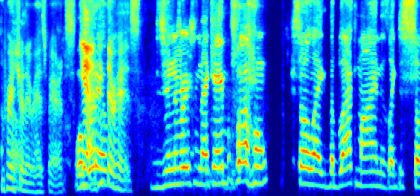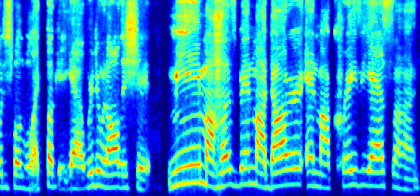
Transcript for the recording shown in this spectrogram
I'm pretty sure Oh. they were his parents. Well, yeah, I think they're his. generation that came before so like the black mind is like just so disposable like fuck it yeah we're doing all this shit me my husband my daughter and my crazy ass son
